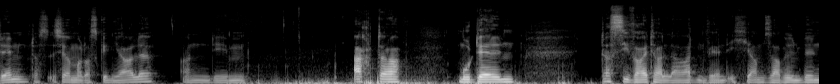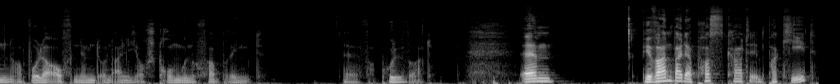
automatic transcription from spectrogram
Denn das ist ja immer das Geniale an dem 8er Modellen, dass sie weiterladen, während ich hier am Sabbeln bin, obwohl er aufnimmt und eigentlich auch Strom genug verbringt. Äh, verpulvert. Ähm, wir waren bei der Postkarte im Paket.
